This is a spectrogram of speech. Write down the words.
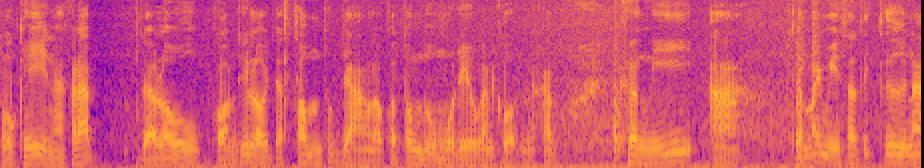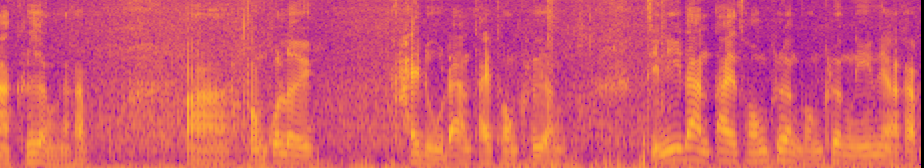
โอเคนะครับเดี๋ยวเราก่อนที่เราจะซ่อมทุกอย่างเราก็ต้องดูโมเดลกันก่อนนะครับ เครื่องนี้อ่าจะไม่มีสติกเกอร์หน้าเครื่องนะครับอ่าผมก็เลยให้ดูด้านใต้ท้องเครื่อง ทีนี้ด้านใต้ท้องเครื่องของเครื่องนี้เนี่ยครับ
